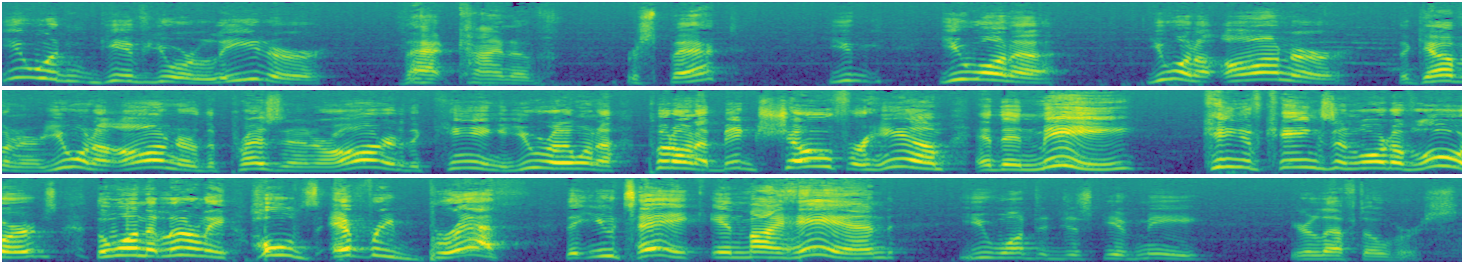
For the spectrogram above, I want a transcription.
you wouldn't give your leader that kind of respect. You, you want to you wanna honor the governor, you want to honor the president or honor the king, and you really want to put on a big show for him, and then me, King of kings and Lord of lords, the one that literally holds every breath that you take in my hand, you want to just give me your leftovers.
